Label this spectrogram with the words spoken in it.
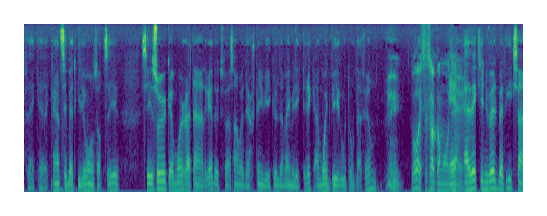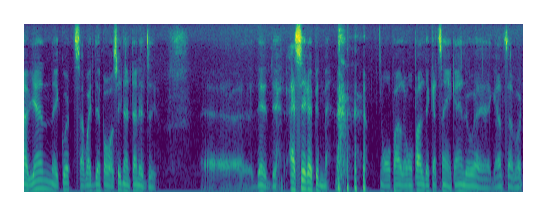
Fait que quand ces batteries-là vont sortir, c'est sûr que moi, j'attendrais de toute façon d'acheter un véhicule de même électrique, à moins de virer autour de la ferme. Ouais, c'est ça, comme on dit. Et avec les nouvelles batteries qui s'en viennent, écoute, ça va être dépassé dans le temps de le dire. Euh, de- de- assez rapidement. on, parle, on parle de 4-5 ans, là, euh, regarde, ça va être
